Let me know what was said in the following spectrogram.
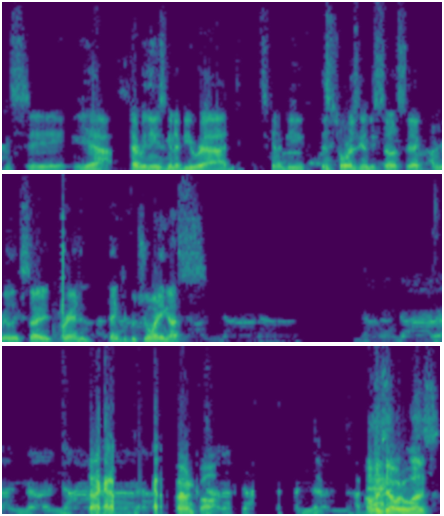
let's see. Yeah, everything's gonna be rad. It's gonna be this tour is gonna be so sick. I'm really excited. Brandon, thank you for joining us. So I got a, I got a phone call. Oh, is that what it was?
